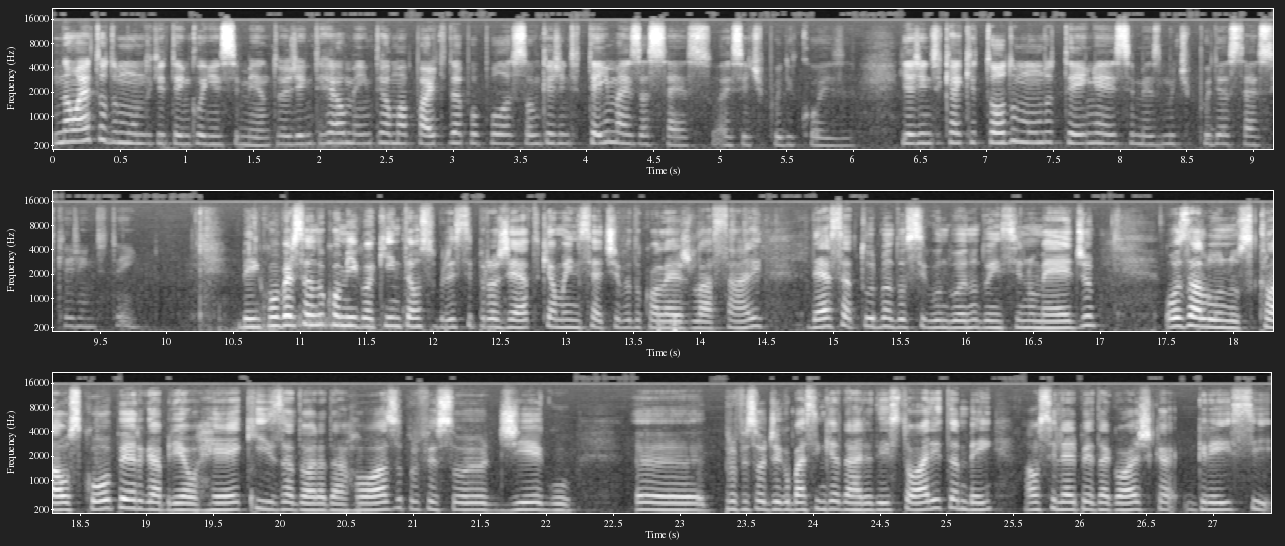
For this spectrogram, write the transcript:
não é todo mundo que tem conhecimento. A gente realmente é uma parte da população que a gente tem mais acesso a esse tipo de coisa. E a gente quer que todo mundo tenha esse mesmo tipo de acesso que a gente tem. Bem, conversando comigo aqui então sobre esse projeto, que é uma iniciativa do Colégio La Salle, dessa turma do segundo ano do ensino médio, os alunos Klaus Koper, Gabriel Reck, Isadora da Rosa, o professor Diego Uh, professor Diego Bassin, que é da área da História, e também auxiliar pedagógica Grace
